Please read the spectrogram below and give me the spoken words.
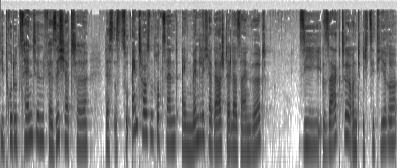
Die Produzentin versicherte, dass es zu 1000 Prozent ein männlicher Darsteller sein wird. Sie sagte, und ich zitiere,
